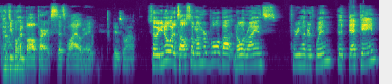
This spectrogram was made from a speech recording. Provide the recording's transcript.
51 ballparks. That's wild, right? It is wild. So you know what? It's also memorable about Nolan Ryan's 300th win that that game.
